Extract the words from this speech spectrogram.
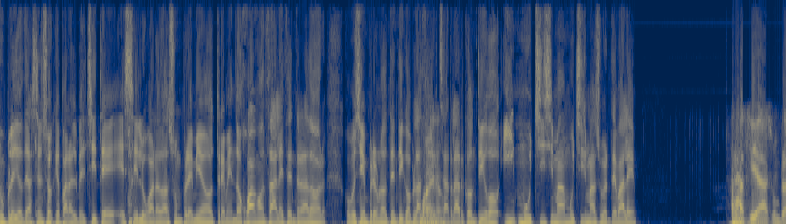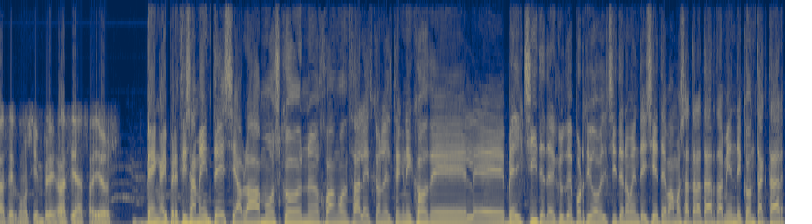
un playoff de ascenso que para el Belchite es sin lugar a dudas un premio tremendo. Juan González, entrenador, como siempre, un auténtico placer Bueno. charlar contigo y muchísima, muchísima suerte, ¿vale? Gracias, un placer como siempre. Gracias, adiós. Venga, y precisamente si hablábamos con Juan González, con el técnico del eh, Belchite, del Club Deportivo Belchite 97, vamos a tratar también de contactar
